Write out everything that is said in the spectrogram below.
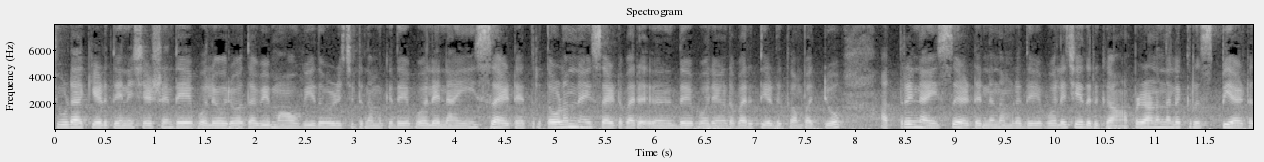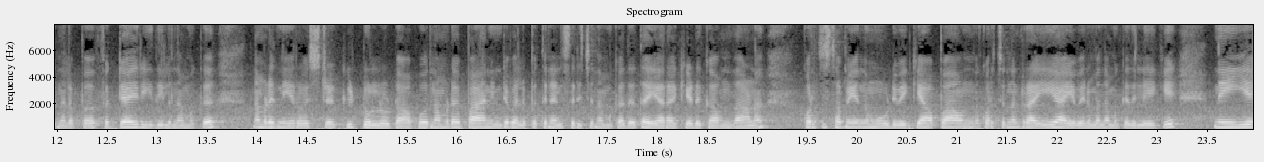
ചൂടാക്കിയെടുത്തതിന് ശേഷം ഇതേപോലെ ഓരോ തവി മാവ് വീതം ഒഴിച്ചിട്ട് നമുക്ക് ഇതേപോലെ നൈസായിട്ട് എത്രത്തോളം നൈസായിട്ട് പര ഇതേപോലെ അങ്ങോട്ട് പരത്തിയെടുക്കാൻ പറ്റുമോ അത്രയും നൈസായിട്ട് തന്നെ നമ്മൾ ഇതേപോലെ ചെയ്തെടുക്കുക. അപ്പോഴാണ് നല്ല ക്രിസ്പി ആയിട്ട് നല്ല പെർഫെക്റ്റായ രീതിയിൽ നമുക്ക് നമ്മുടെ നീറോസ്റ്റ് റോസ്റ്റ് കിട്ടുള്ളൂ കേട്ടോ. അപ്പോൾ നമ്മുടെ പാനിന്റെ വലുപ്പത്തിനനുസരിച്ച് നമുക്കത് തയ്യാറാക്കിയെടുക്കാവുന്നതാണ്. കുറച്ച് സമയം ഒന്ന് മൂടി വയ്ക്കുക അപ്പോൾ ഒന്ന് കുറച്ചൊന്ന് ഡ്രൈ ആയി വരുമ്പോൾ നമുക്കിതിലേക്ക് നെയ്യ്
